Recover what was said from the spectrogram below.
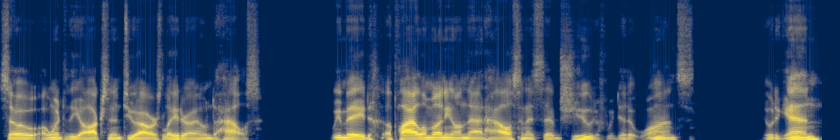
So I went to the auction and two hours later, I owned a house. We made a pile of money on that house. And I said, shoot, if we did it once, do it again.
